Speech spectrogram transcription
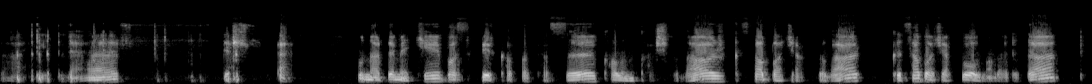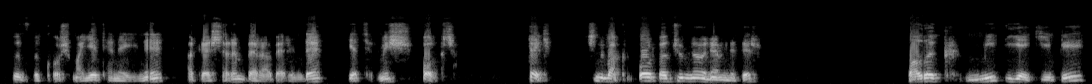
Sahiplerdir. Demek ki basık bir kafatası, kalın kaşlılar, kısa bacaklılar, kısa bacaklı olmaları da hızlı koşma yeteneğini arkadaşların beraberinde getirmiş olacak. Peki, şimdi bakın orada cümle önemlidir. Balık, midye gibi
